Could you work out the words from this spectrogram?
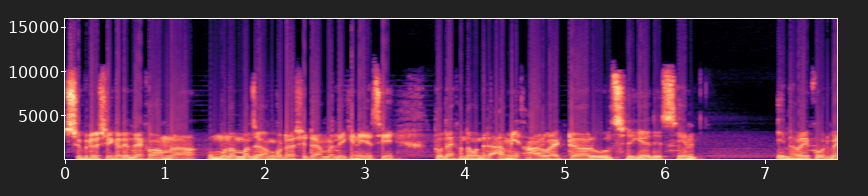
সুপ্রিয় শিক্ষার্থী, দেখো, আমরা উম্ম নম্বর যে অঙ্কটা, সেটা আমরা লিখে নিয়েছি। তো দেখো তোমাদের, আমি আরও একটা রুলস শিখিয়ে দিচ্ছি। এইভাবেই করবে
